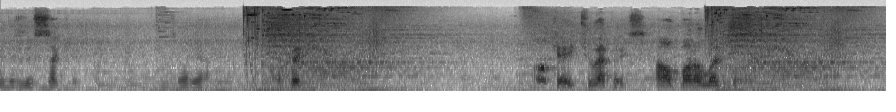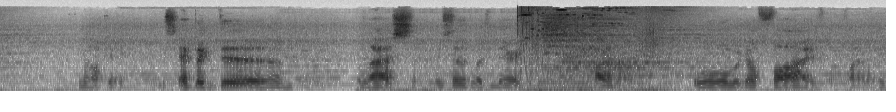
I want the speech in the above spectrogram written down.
and this is the second. So yeah. Epic. Okay, two epics. How about a legendary? No, okay. Is epic the, um, the last instead of legendary? I don't know. Oh, we got five finally.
